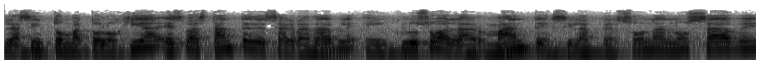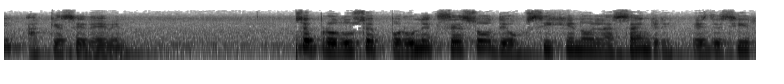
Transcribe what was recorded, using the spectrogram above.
La sintomatología es bastante desagradable e incluso alarmante si la persona no sabe a qué se deben. Se produce por un exceso de oxígeno en la sangre, es decir,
